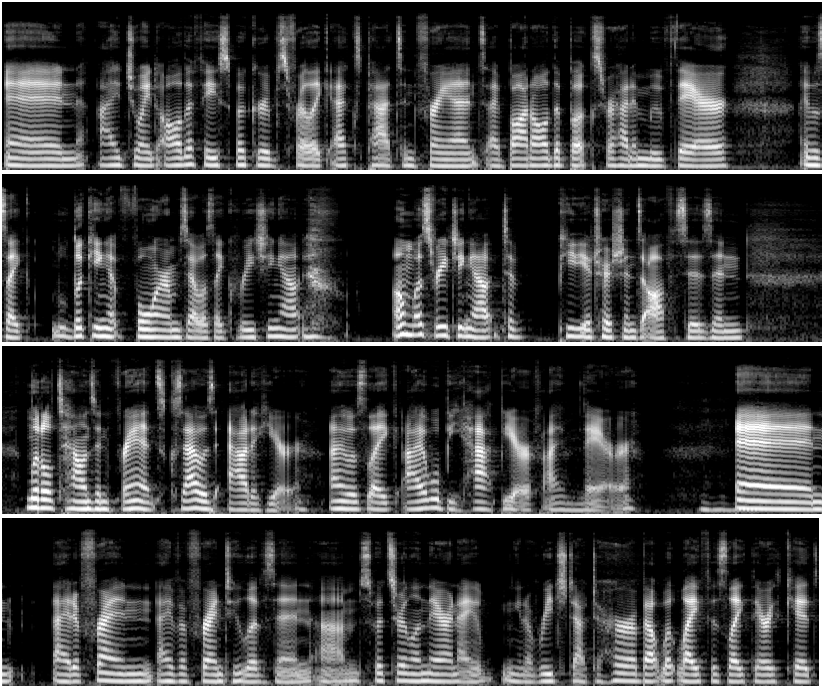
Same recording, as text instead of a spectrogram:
And I joined all the Facebook groups for like expats in France. I bought all the books for how to move there. I was like looking at forms. I was like reaching out, almost reaching out to pediatricians' offices in little towns in France because I was out of here. I was like, I will be happier if I'm there. Mm-hmm. And I had a friend. I have a friend who lives in um, Switzerland there, and I, you know, reached out to her about what life is like there with kids.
